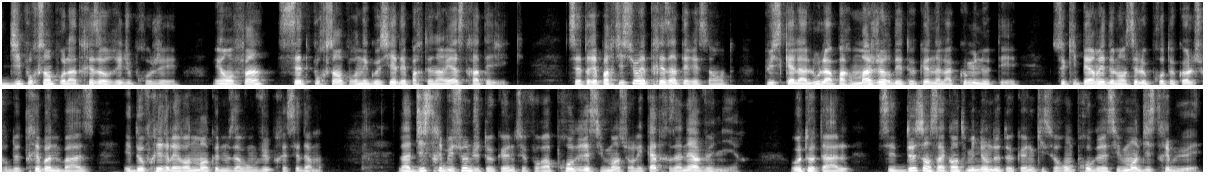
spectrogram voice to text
10% pour la trésorerie du projet, et enfin 7% pour négocier des partenariats stratégiques. Cette répartition est très intéressante puisqu'elle alloue la part majeure des tokens à la communauté ce qui permet de lancer le protocole sur de très bonnes bases et d'offrir les rendements que nous avons vus précédemment. La distribution du token se fera progressivement sur les 4 années à venir. Au total, c'est 250 millions de tokens qui seront progressivement distribués.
